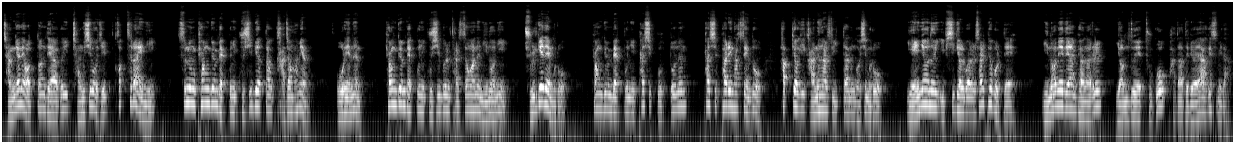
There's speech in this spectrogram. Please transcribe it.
작년에 어떤 대학의 정시 모집 커트라인이 수능 평균 100분이 90이었다고 가정하면 올해는 평균 100분이 90을 달성하는 인원이 줄게 되므로 평균 100분이 89 또는 88인 학생도 합격이 가능할 수 있다는 것이므로 예년의 입시 결과를 살펴볼 때 인원에 대한 변화를 염두에 두고 받아들여야 하겠습니다.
